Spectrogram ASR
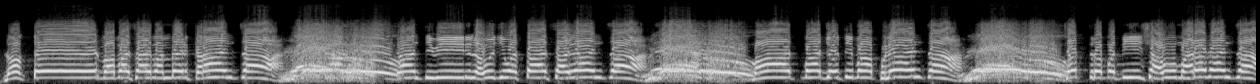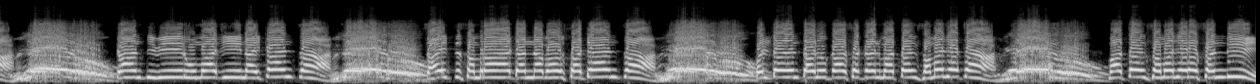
डॉक्टर बाबासाहेब आंबेडकरांचा. क्रांतीवीर लहुजी वस्ताद साहेबांचा महात्मा ज्योतिबा फुल्यांचा. छत्रपती शाहू महाराजांचा. क्रांतीवीर उमाजी नाईकांचा. साहित्य सम्राट अण्णाभाऊ साठ्यांचा फलटण तालुका सकल मातंग समाजाचा. मातंग समाजाला संधी.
